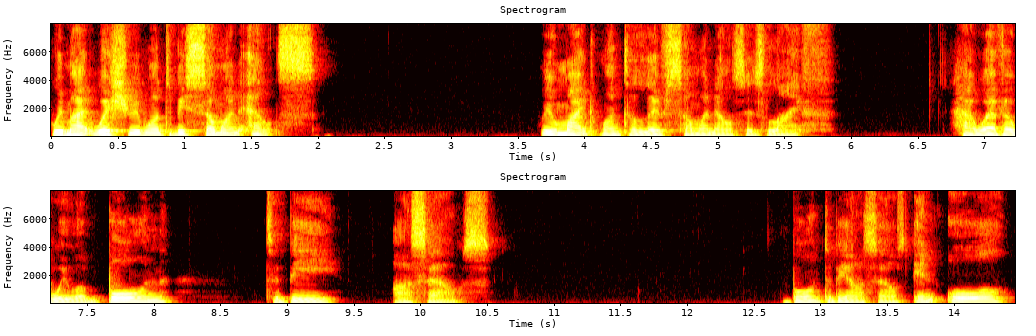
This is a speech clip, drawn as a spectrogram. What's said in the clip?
We might wish we want to be someone else. We might want to live someone else's life. However, we were born to be ourselves. Born to be ourselves in all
